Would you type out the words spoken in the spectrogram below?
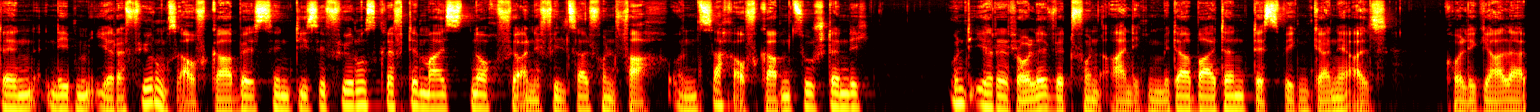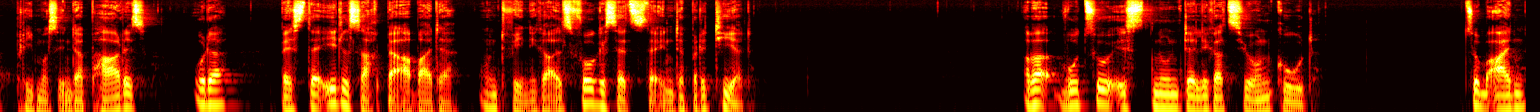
Denn neben ihrer Führungsaufgabe sind diese Führungskräfte meist noch für eine Vielzahl von Fach- und Sachaufgaben zuständig und ihre Rolle wird von einigen Mitarbeitern deswegen gerne als kollegialer Primus inter pares oder bester Edelsachbearbeiter und weniger als Vorgesetzter interpretiert. Aber wozu ist nun Delegation gut? Zum einen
